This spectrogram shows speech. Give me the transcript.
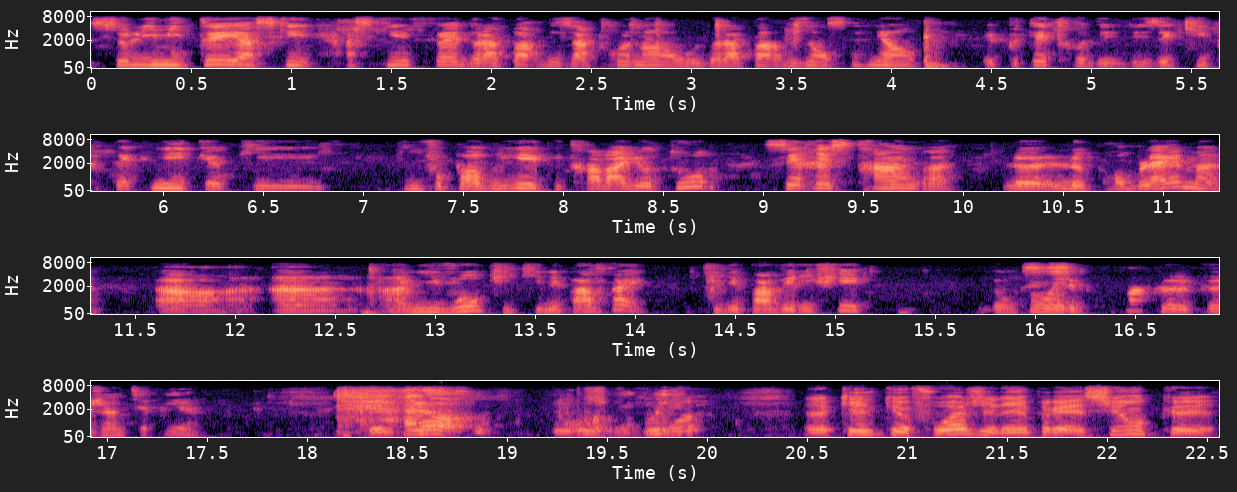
se limiter à ce, qui, à ce qui est fait de la part des apprenants ou de la part des enseignants et peut-être des, équipes techniques qui, qu'il ne faut pas oublier, qui travaillent autour, c'est restreindre le, problème à, un niveau qui, n'est pas vrai, qui n'est pas vérifié. Donc c'est pour ça que, que j'interviens. Alors, oui. Euh, quelquefois, j'ai l'impression qu'il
